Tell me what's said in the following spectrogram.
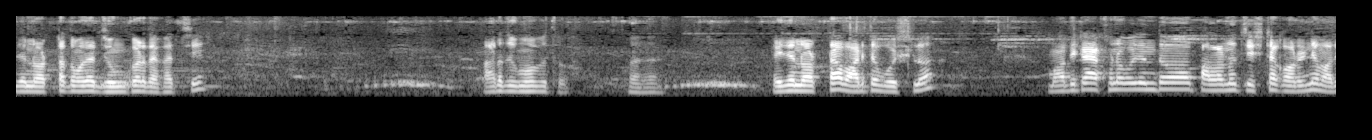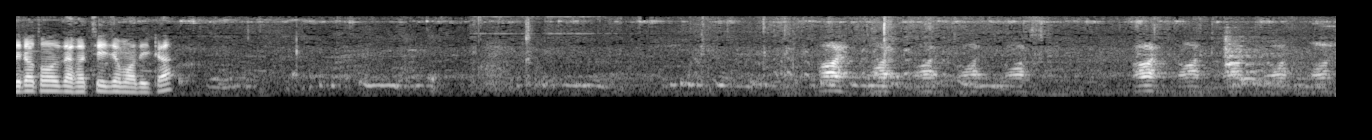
যে নটটা তোমাদের জুম করে দেখাচ্ছি। আরও জুম হবে তো? হ্যাঁ হ্যাঁ। এই যে নটটা বাড়িতে বসল মাদিটা এখনও পর্যন্ত পালানোর চেষ্টা করেনি। মাদিটা তোমাদের দেখাচ্ছি এই যে মাদিটা। আয়, আয়, আয়, আয়, আয়। আয়, আয়, আয়, আয়,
